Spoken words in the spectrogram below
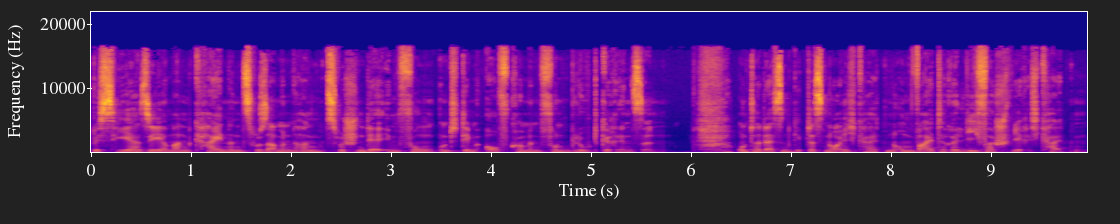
Bisher sehe man keinen Zusammenhang zwischen der Impfung und dem Aufkommen von Blutgerinnseln. Unterdessen gibt es Neuigkeiten um weitere Lieferschwierigkeiten.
